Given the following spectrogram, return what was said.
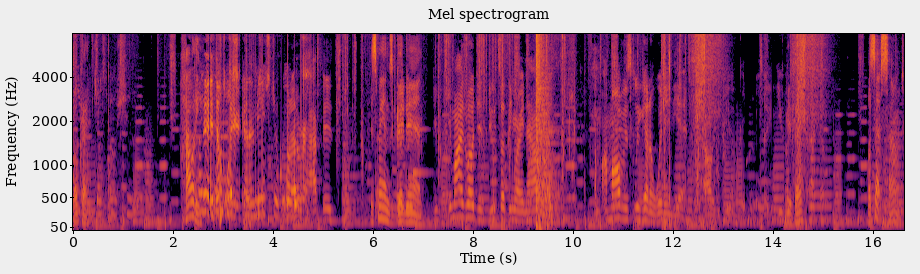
Okay. Just oh. Howdy. Hey, don't could point your gun at me. register with Whatever happens, This man's a good man. you, you might as well just do something right now. I'm, I'm obviously gonna win in the end. I always do. So you get Okay. back up. What's that sound?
